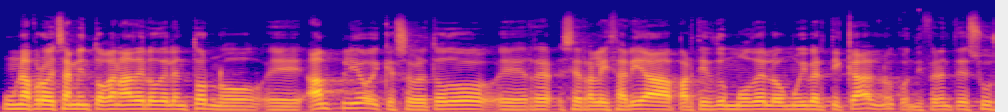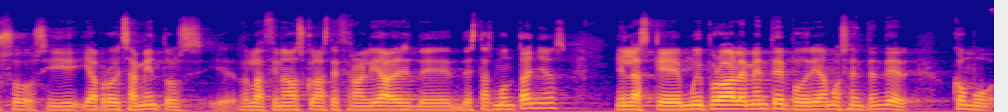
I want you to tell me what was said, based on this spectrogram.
un aprovechamiento ganadero del entorno eh, amplio y que sobre todo eh, se realizaría a partir de un modelo muy vertical, con diferentes usos y, aprovechamientos relacionados con las excepcionalidades de, estas montañas, en las que muy probablemente podríamos entender cómo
